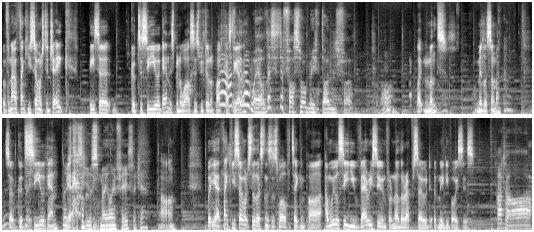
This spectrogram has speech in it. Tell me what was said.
But for now, thank you so much to Jake. Peter, good to see you again. It's been a while since we've done a Yeah, podcast it's together. been a while. This is the first one we've done for, I don't know. Like months, middle of summer. So good to see you again. Nice yeah. to see your smiling face again. Aw. But yeah, thank you so much to the listeners as well for taking part. And we will see you very soon for another episode of Media Voices. Ta ta.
